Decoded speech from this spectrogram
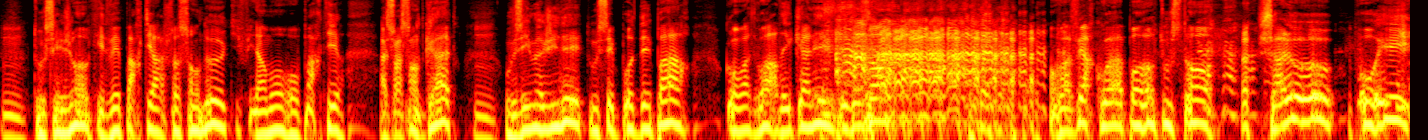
Hmm. Tous ces gens qui devaient partir à 62, qui finalement vont partir à 64. Hmm. Vous imaginez tous ces pots de départ qu'on va devoir décaler de deux ans On va faire quoi pendant tout ce temps? Salaud Pourri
